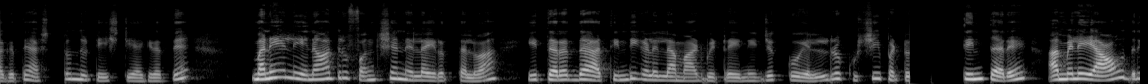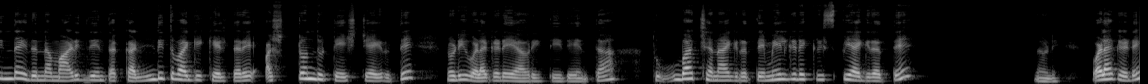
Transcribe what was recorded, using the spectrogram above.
ಆಗುತ್ತೆ. ಅಷ್ಟೊಂದು ಟೇಸ್ಟಿಯಾಗಿರುತ್ತೆ. ಮನೆಯಲ್ಲಿ ಏನಾದರೂ ಫಂಕ್ಷನ್ ಎಲ್ಲ ಇರುತ್ತಲ್ವ? ಈ ಥರದ ತಿಂಡಿಗಳೆಲ್ಲ ಮಾಡಿಬಿಟ್ರೆ ನಿಜಕ್ಕೂ ಎಲ್ಲರೂ ಖುಷಿಪಟ್ಟು ತಿಂತಾರೆ. ಆಮೇಲೆ ಯಾವುದರಿಂದ ಇದನ್ನು ಮಾಡಿದ್ರಿ ಅಂತ ಖಂಡಿತವಾಗಿ ಕೇಳ್ತಾರೆ. ಅಷ್ಟೊಂದು ಟೇಸ್ಟಿಯಾಗಿರುತ್ತೆ. ನೋಡಿ ಒಳಗಡೆ ಯಾವ ರೀತಿ ಇದೆ ಅಂತ. ತುಂಬ ಚೆನ್ನಾಗಿರುತ್ತೆ. ಮೇಲ್ಗಡೆ ಕ್ರಿಸ್ಪಿಯಾಗಿರುತ್ತೆ ನೋಡಿ ಒಳಗಡೆ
